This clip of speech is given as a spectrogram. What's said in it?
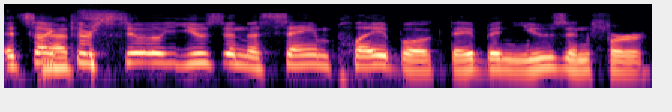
It's like they're still using the same playbook they've been using for,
